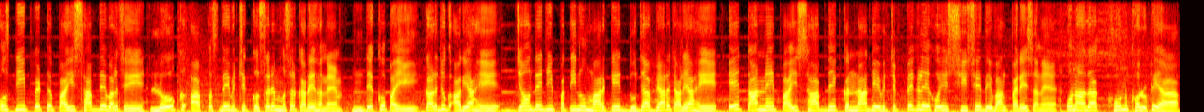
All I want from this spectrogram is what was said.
ਉਸ ਦੀ ਪਿੱਠ ਭਾਈ ਸਾਹਿਬ ਦੇ ਵੱਲ ਸੀ। ਲੋਕ ਆਪਸ ਦੇ ਵਿੱਚ ਕੁਸਰ ਮੁਸਰ ਕਰ ਰਹੇ ਹਨ। ਦੇਖੋ ਭਾਈ, ਕਲਯੁਗ ਆ ਗਿਆ ਹੈ। ਜਿਉਂਦੇ ਜੀ ਪਤੀ ਨੂੰ ਮਾਰ ਕੇ ਦੂਜਾ ਵਿਆਹ ਰਚਾ ਲਿਆ ਹੈ। ਇਹ ਤਾਨੇ ਭਾਈ ਸਾਹਿਬ ਦੇ ਕੰਨਾਂ ਦੇ ਵਿੱਚ ਪਿਘਲੇ ਹੋਏ ਸ਼ੀਸ਼ੇ ਦੇ ਵਾਂਗ ਪਰੇ ਸਨ। ਉਹਨਾਂ ਦਾ ਖੂਨ ਖੋਲ ਉੱਠਿਆ।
